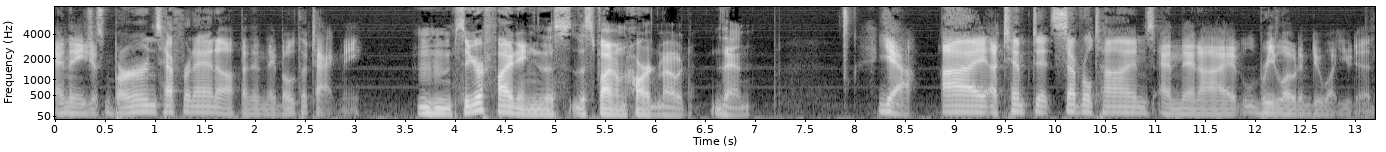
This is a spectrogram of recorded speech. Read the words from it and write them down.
And then he just burns Hephernaan up, and then they both attack me. hmm So you're fighting this this fight on hard mode then. Yeah, I attempt it several times and then I reload and do what you did.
